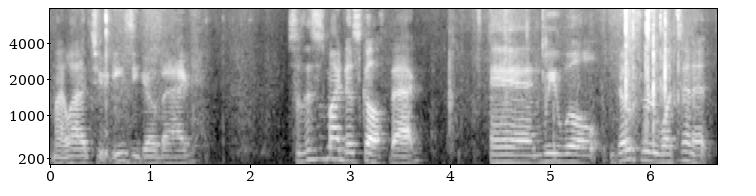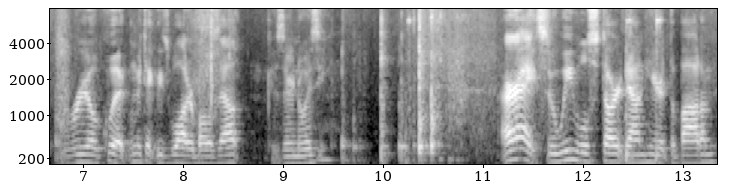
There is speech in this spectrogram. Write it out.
my Latitude Easy Go bag. So this is my disc golf bag, and we will go through what's in it real quick. Let me take these water bottles out because they're noisy. All right, so we will start down here at the bottom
